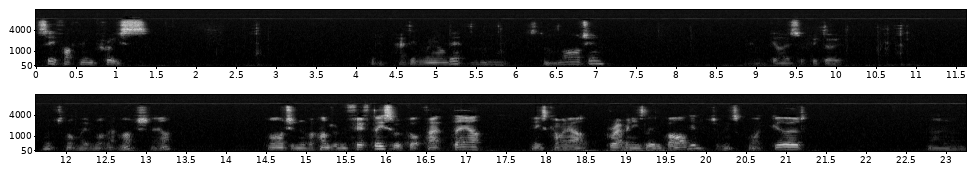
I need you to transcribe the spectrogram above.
see if I can increase padding around it. Just a margin guys if we do oops not maybe not that much now. Margin of 150 so we've got that there. And he's coming out grabbing his little bargain which I think is quite good. Um,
